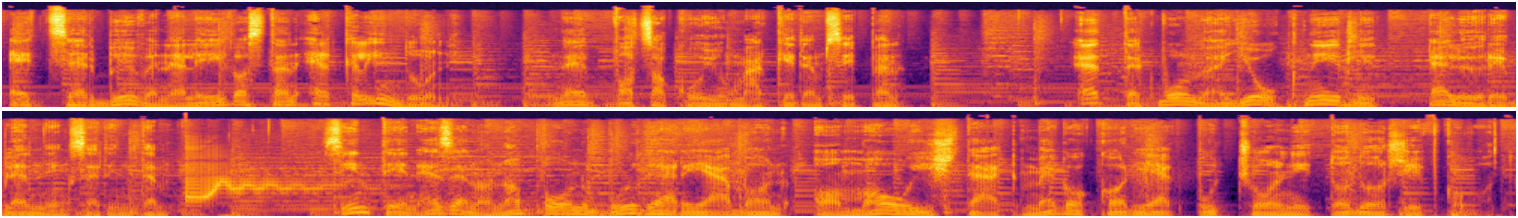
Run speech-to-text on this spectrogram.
Egyszer bőven elég, aztán el kell indulni. Ne vacakoljunk már, kérem szépen. Ettek volna egy jó knédlit, előrébb lennénk szerintem. Szintén ezen a napon Bulgáriában a maoisták meg akarják pucsolni Todor Zsivkovot.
